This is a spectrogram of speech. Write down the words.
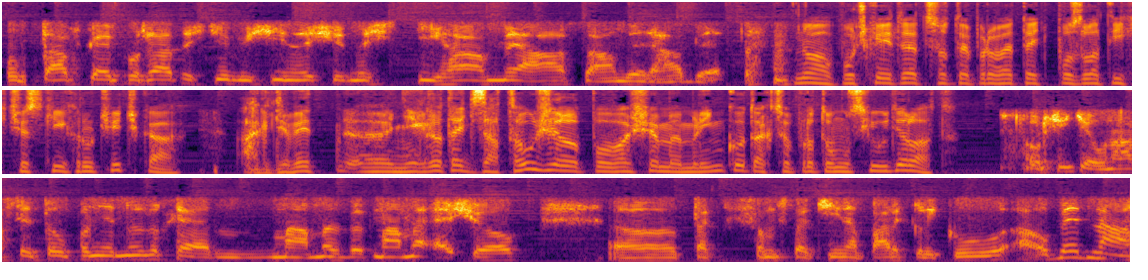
poptávka je pořád ještě vyšší, než, než stíhám já sám vyrábět. No a počkejte, co teprve teď po zlatých českých ručičkách. A kdyby e, někdo teď zatoužil po vašem mlínku, tak co pro to musí udělat? Určitě, u nás je to úplně jednoduché. Máme, máme e-shop, uh, tak tam stačí na pár kliků a objedná.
